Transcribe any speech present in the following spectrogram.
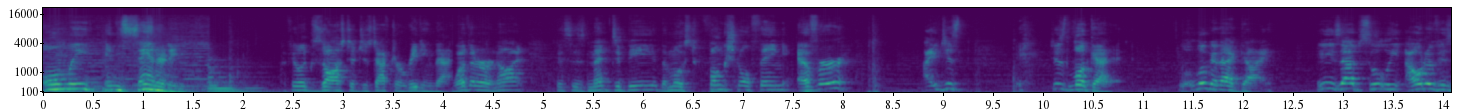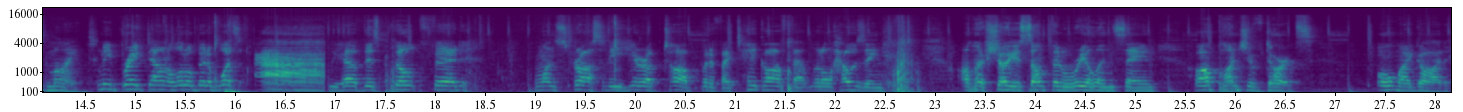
only insanity. I feel exhausted just after reading that. Whether or not this is meant to be the most functional thing ever, I just, just look at it. Look at that guy. He's absolutely out of his mind. Let me break down a little bit of what's... Ah! We have this belt-fed monstrosity here up top, but if I take off that little housing, I'm gonna show you something real insane. A bunch of darts. Oh my god,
